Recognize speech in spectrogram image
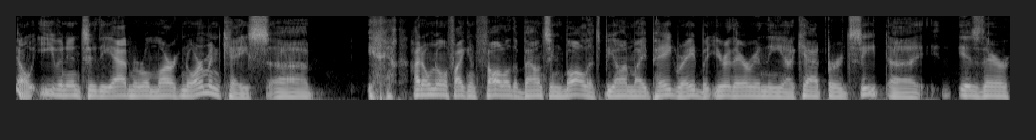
you know, even into the Admiral Mark Norman case. Uh, I don't know if I can follow the bouncing ball. It's beyond my pay grade, but you're there in the uh, catbird seat. Uh, is there?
